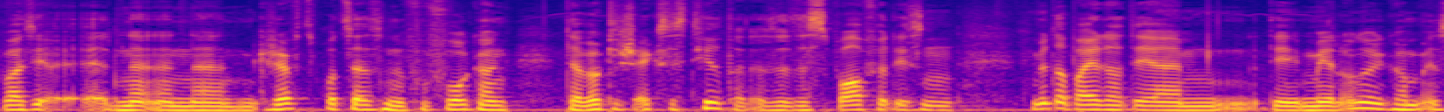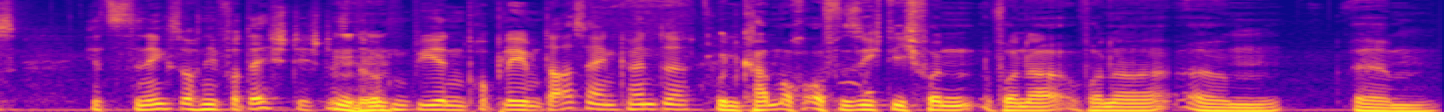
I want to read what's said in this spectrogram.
quasi einen, einen Geschäftsprozess, einen Vorgang, der wirklich existiert hat. Also das war für diesen Mitarbeiter, der die Mail untergekommen ist, jetzt zunächst auch nicht verdächtig, dass mhm. da irgendwie ein Problem da sein könnte. Und kam auch offensichtlich von, von einer, von einer, ähm, ähm,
